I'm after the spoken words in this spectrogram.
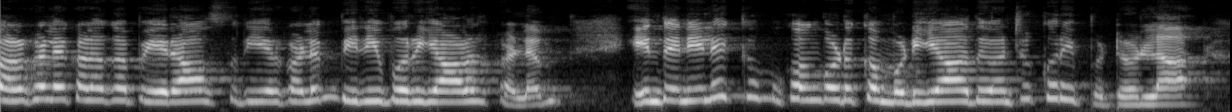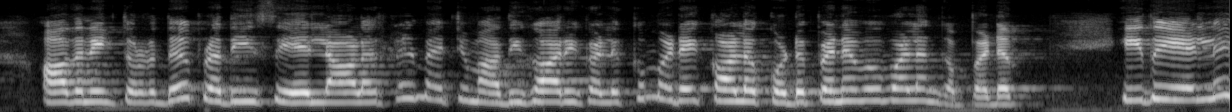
பல்கலைக்கழக பேராசிரியர்களும் விரிவுரையாளர்களும் இந்த நிலைக்கு முகம் கொடுக்க முடியாது என்று குறிப்பிட்டுள்ளார். அதனைத் தொடர்ந்து பிரதி செயலாளர்கள் மற்றும் அதிகாரிகளுக்கும் இடைக்கால கொடுப்பனவு வழங்கப்படும். இது எல்லை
